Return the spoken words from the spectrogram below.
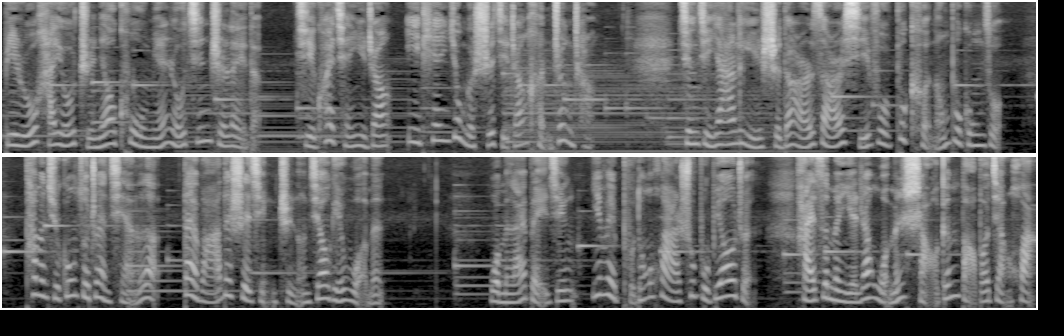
比如还有纸尿裤、棉柔巾之类的，几块钱一张，一天用个十几张很正常。经济压力使得儿子儿媳妇不可能不工作。他们去工作赚钱了，带娃的事情只能交给我们。我们来北京，因为普通话说不标准，孩子们也让我们少跟宝宝讲话。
